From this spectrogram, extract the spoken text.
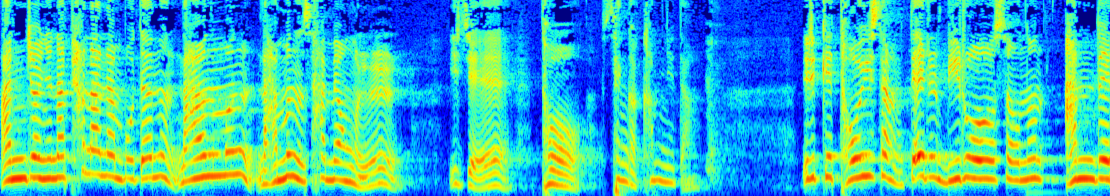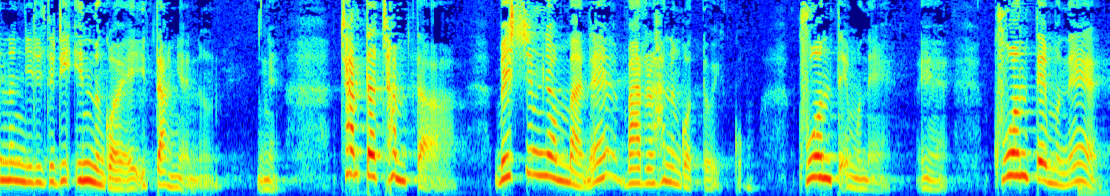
안전이나 편안함보다는 남은, 남은 사명을 이제 더 생각합니다. 이렇게 더 이상 때를 미루어서는 안 되는 일들이 있는 거예요, 이 땅에는. 네. 참다 참다 몇십 년 만에 말을 하는 것도 있고 구원 때문에 예. 구원 때문에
